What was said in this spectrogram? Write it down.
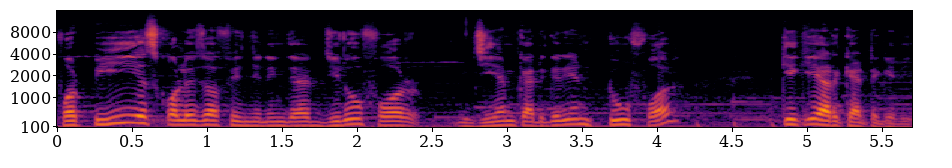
For PES College of Engineering there are 0 for GM category and 2 for KKR category.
